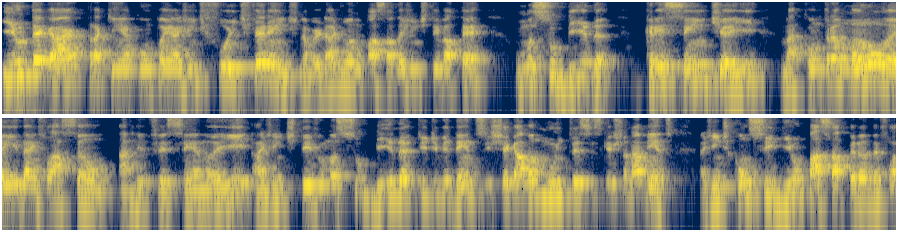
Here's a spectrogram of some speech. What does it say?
E o Tegar, para quem acompanha a gente, foi diferente. Na verdade, o ano passado a gente teve até uma subida crescente aí na contramão aí da inflação arrefecendo aí, a gente teve uma subida de dividendos e chegava muito esses questionamentos. A gente conseguiu passar pela, defla,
